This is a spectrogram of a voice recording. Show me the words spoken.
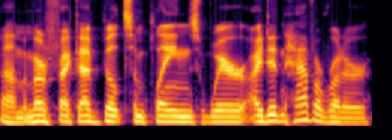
Um, a matter of fact, I've built some planes where I didn't have a rudder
